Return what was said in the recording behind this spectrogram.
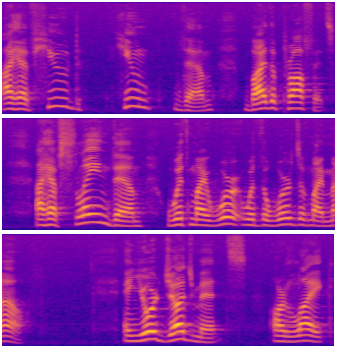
I have hewed, hewn them by the prophets. I have slain them with, my with the words of my mouth. And your judgments are like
